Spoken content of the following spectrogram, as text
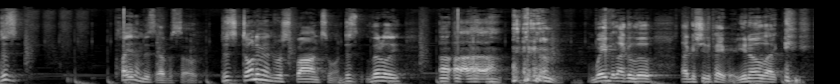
Just play them this episode. Just don't even respond to them. Just literally uh, uh, uh, wave it like a little like a sheet of paper. You know, like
